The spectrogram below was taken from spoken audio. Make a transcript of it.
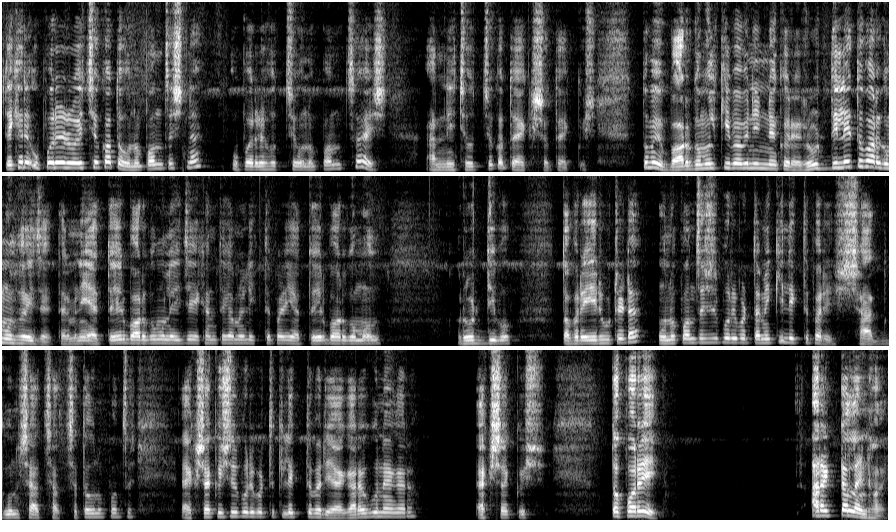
এখানে উপরে রয়েছে কত? উনপঞ্চাশ না? উপরে হচ্ছে উনপঞ্চাশ আর নিচে হচ্ছে কত? একশত একুশ। তুমি বর্গমূল কীভাবে নির্ণয় করে? রুট দিলেই তো বর্গমূল হয়ে যায়। তার মানে এত এর বর্গমূল এই যে এখান থেকে আমরা লিখতে পারি এত এর বর্গমূল, রুট দিব। তারপরে এই রুটেটা উনপঞ্চাশের পরিবর্তে আমি কি লিখতে পারি? সাত গুণ সাত সাত সাথে উনপঞ্চাশ একশো একুশের পরিবর্তে কি লিখতে পারি? এগারো গুণ এগারো, একশো একুশ। তো পরে আরেকটা লাইন হয়।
